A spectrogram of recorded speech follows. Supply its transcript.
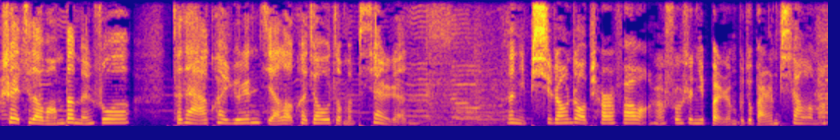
帅气的王笨笨说：“彩彩啊，快愚人节了，快教我怎么骗人。”那你 P 张照片发网上，说是你本人，不就把人骗了吗？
